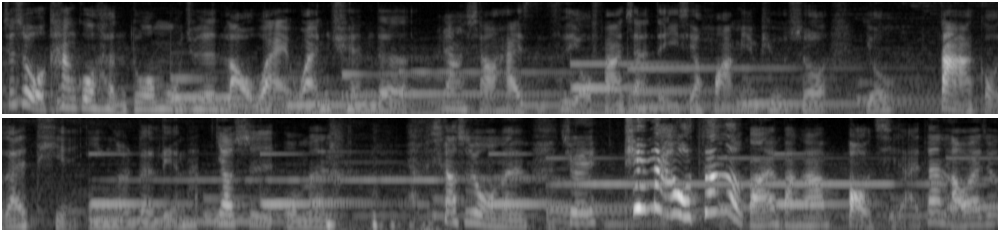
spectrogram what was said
就是我看过很多幕，就是老外完全的让小孩子自由发展的一些画面，譬如说有大狗在舔婴儿的脸，他要是我们 要是我们就会天哪，好脏哦，赶快把它抱起来。但老外就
